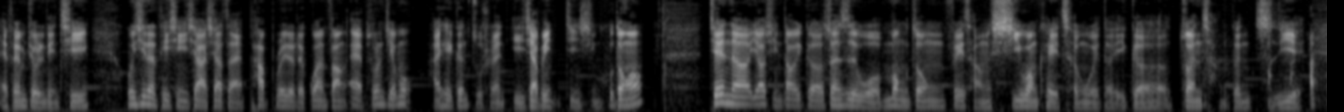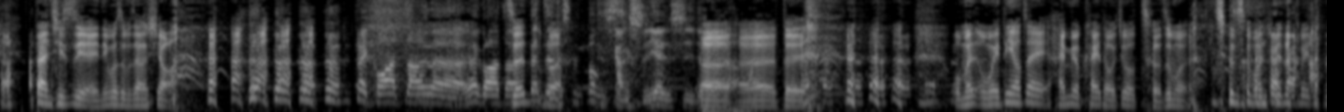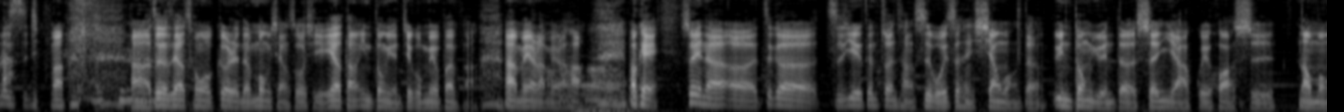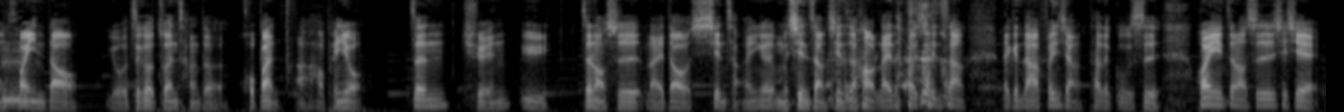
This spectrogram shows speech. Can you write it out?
FM 九零点七。温馨的提醒一下，下载 Pop Radio 的官方 App 收听节目，还可以跟主持人以及嘉宾进行互动哦。今天呢，邀请到一个算是我梦中非常希望可以成为的一个专长跟职业，但其实也，你为什么这样笑？太夸张了，太夸张，真的，真的是梦想实验室。呃呃，对，我们我们一定要在还没有开头就扯这么，就是完全浪费他的时间吗？啊，这个是要从我个人的梦想说起，要当运动员，结果没有办法啊，没有了，没有了哈。OK，所以呢，呃，这个职业跟专长是我一直很向往的。运动员的生涯规划师，那我们欢迎到有这个专长的伙伴、嗯、啊，好朋友曾全玉曾老师来到现场啊，应该我们线上线上好，来到线上 来跟大家分享他的故事，欢迎曾老师，谢谢，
